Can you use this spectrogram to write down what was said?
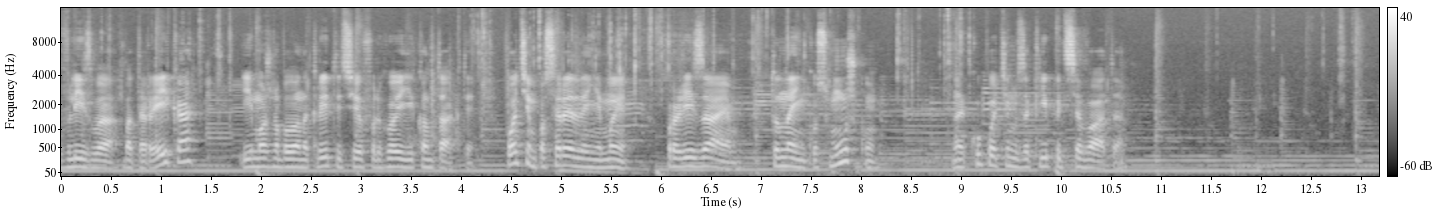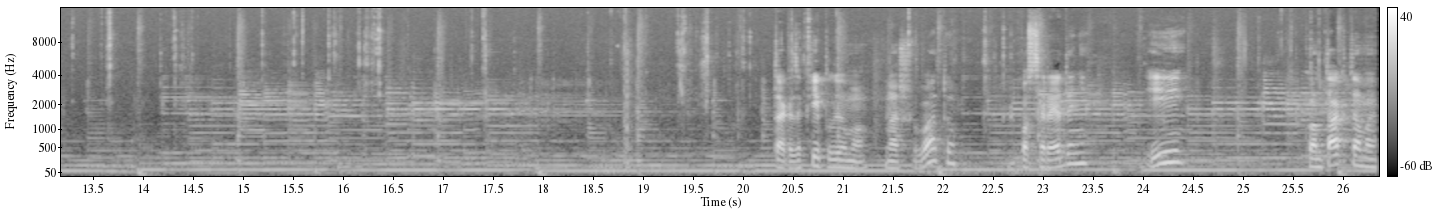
влізла батарейка і можна було накрити цією фольгою її контакти. Потім посередині ми прорізаємо тоненьку смужку на яку потім закріпиться вата. Так, закріплюємо нашу вату посередині і контактами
